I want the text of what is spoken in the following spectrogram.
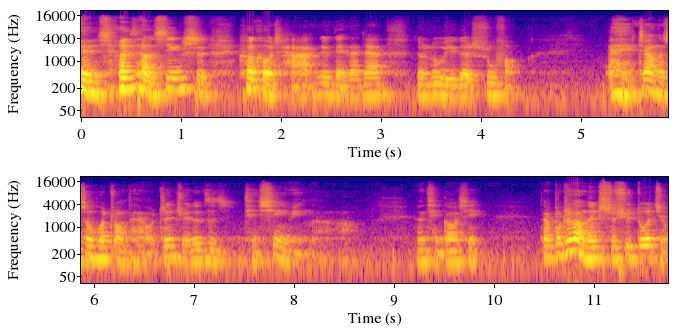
想想心事，喝口茶，就给大家就录一个书房。哎，这样的生活状态，我真觉得自己挺幸运的啊，嗯，挺高兴。但不知道能持续多久，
